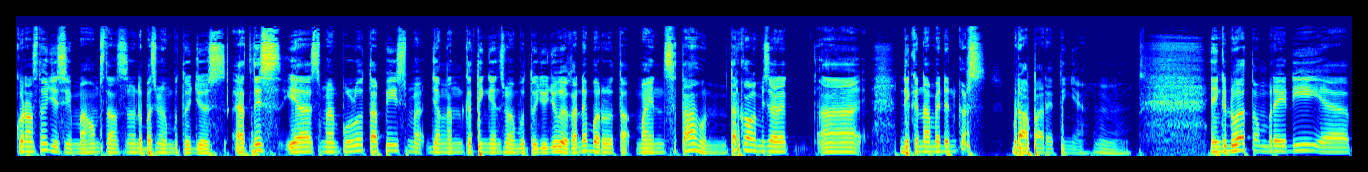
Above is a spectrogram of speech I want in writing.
kurang setuju sih Mahomes langsung dapat 97 at least ya 90 tapi jangan ketinggian 97 juga karena baru main setahun ntar kalau misalnya uh, dikena Madden Curse berapa ratingnya hmm. yang kedua Tom Brady ya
